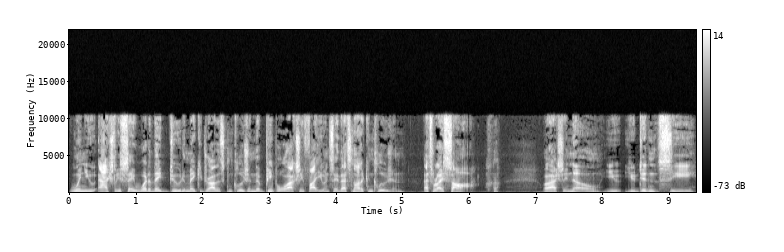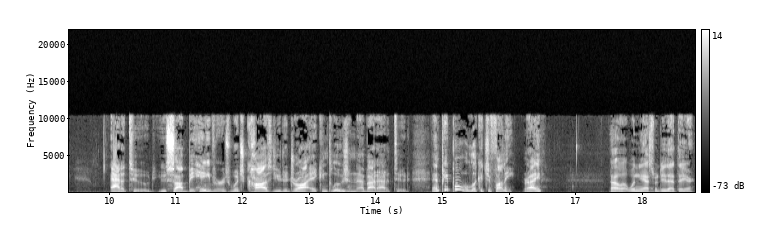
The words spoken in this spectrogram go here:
when you actually say, What did they do to make you draw this conclusion? the people will actually fight you and say, That's not a conclusion. That's what I saw. well, actually, no, you, you didn't see attitude. You saw behaviors which caused you to draw a conclusion about attitude. And people will look at you funny, right? Oh, when you ask them to do that, their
